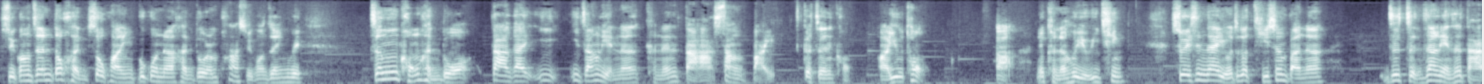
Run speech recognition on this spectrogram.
水光针都很受欢迎，不过呢，很多人怕水光针，因为针孔很多，大概一一张脸呢，可能打上百个针孔啊，又痛。啊，有可能会有淤青，所以现在有这个提升版呢，这整张脸是打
